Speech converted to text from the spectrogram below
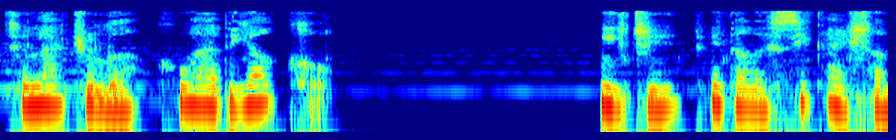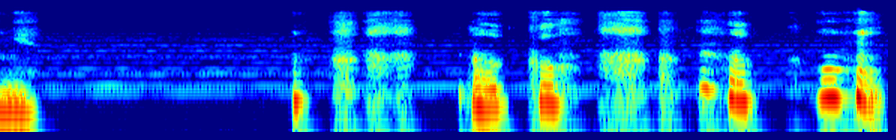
就拉住了裤袜的腰口，一直推到了膝盖上面。老公，老公！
